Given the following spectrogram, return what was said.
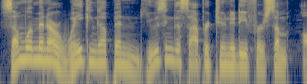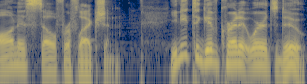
Some women are waking up and using this opportunity for some honest self reflection. You need to give credit where it's due.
